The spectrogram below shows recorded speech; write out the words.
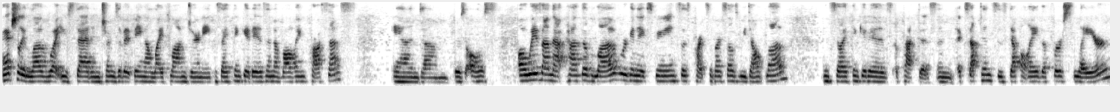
I actually love what you said in terms of it being a lifelong journey because I think it is an evolving process, and um, there's always always on that path of love, we're going to experience those parts of ourselves we don't love. And so I think it is a practice, and acceptance is definitely the first layer.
